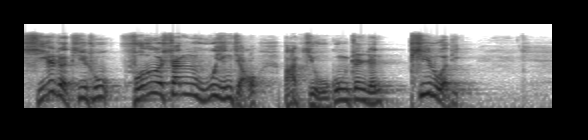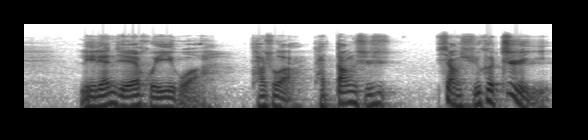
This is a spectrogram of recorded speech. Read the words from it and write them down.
斜着踢出佛山无影脚，把九宫真人踢落地。李连杰回忆过，他说啊，他当时向徐克质疑，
